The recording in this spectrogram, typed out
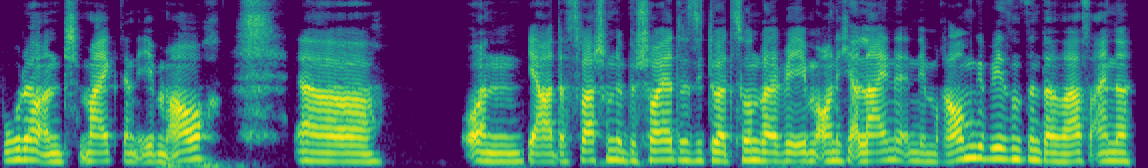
Bruder und Mike dann eben auch. Äh, und ja, das war schon eine bescheuerte Situation, weil wir eben auch nicht alleine in dem Raum gewesen sind. Da saß eine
